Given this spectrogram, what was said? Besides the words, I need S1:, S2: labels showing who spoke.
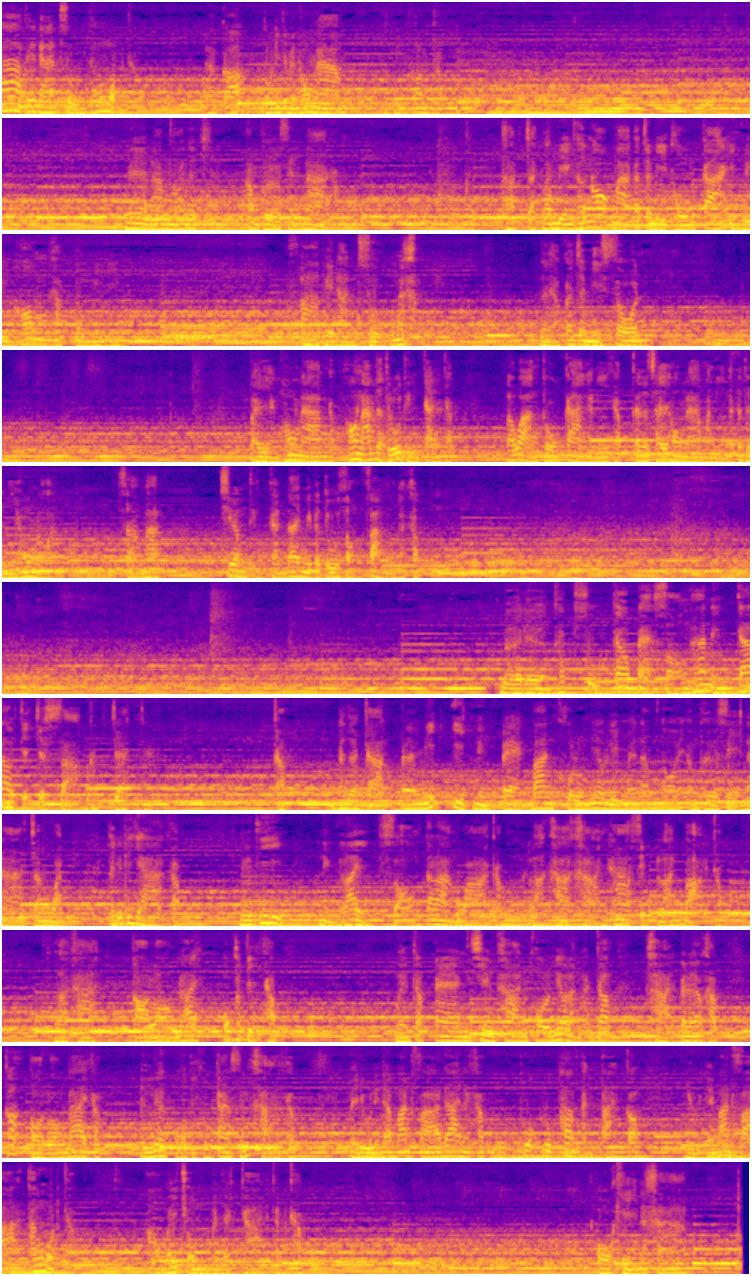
S1: ฝ้าเพดานสูงทั้งหมดครับแล้วก็ตรงนี้จะเป็นห้องน้ำอีกหนึ่งห้องครับแม่น้ำน้อยในเขตอำเภอเสนาครับ ถัดจากระเบียงข้างนอกมาก็จะมีโถงกลางอีกหนึ่งห้องครับ ตรงนี้ ฝ้าเพดานสูงนะครับ แล้วก็จะมีโซน ไปยังห้องน้ำครับห้องน้ำจะทะลุถึงกันกับ ระหว่างโถงกลางอันนี้ครับก็จะใช้ห้องน้ำอันนี้แล้วก็จะมีห้องนอน สามารถเชื่อมถึงกันได้มีประตูสองฝั่งนะครับเบอร์เดิมครับ 0982519773 ครับแจ็คกับบรรยากาศแปลงนี้อีกหนึ่งแปลงบ้านโคโลเนียลริมแม่น้ำน้อยอำเภอเสนาจังหวัดอยุธยาครับ เนื้อที่ 1 ไร่ 2 ตารางวาครับราคาขาย 50 ล้านบาทครับ ราคาต่อรองได้ปกติครับ เหมือนกับแปลงเชียงคานโคโลเนียลหลังนั้นก็ขายไปแล้วครับ ก็ต่อรองได้ครับ เป็นเรื่องปกติของการซื้อขายครับ ไปดูในด้านบ้านฟ้าได้นะครับ พวกรูปภาพต่างๆ ก็อยู่ในบ้านฟ้าทั้งหมดครับ เอาไว้ชมบรรยากาศกันครับ โอเคนะครับ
